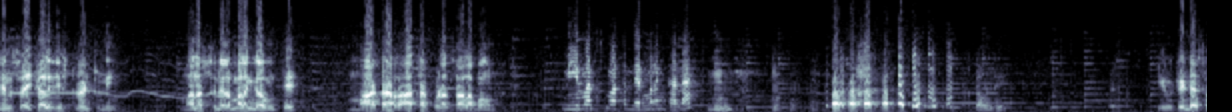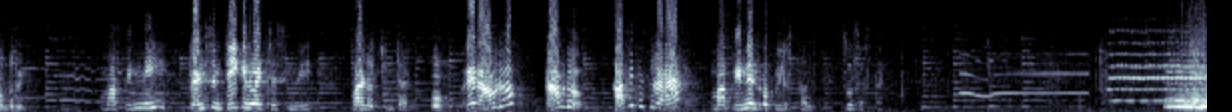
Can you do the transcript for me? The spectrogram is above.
నేను సైకాలజీ స్టూడెంట్ని మనస్సు నిర్మలంగా ఉంటే మాట రాత కూడా చాలా బాగుంటుంది. మీ మనసు మాత్రం నిర్మలం కదా? ఏమిటండి ఆ సందడి? మా పిన్ని ఫ్రెండ్స్ టీకి ఇన్వైట్ చేసింది. వాళ్ళు వచ్చుంటారు. ఓహో రే రాముడు రాముడు కాఫీ తీసుకురారా? మా పిన్ని ఎందుకో పిలుస్తోంది. చూసొస్తాను. ఓ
